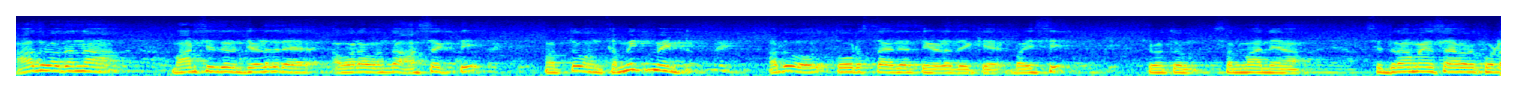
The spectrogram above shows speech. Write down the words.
ಆದರೂ ಅದನ್ನು ಮಾಡಿಸಿದ್ರು ಅಂತ ಹೇಳಿದ್ರೆ ಅವರ ಒಂದು ಆಸಕ್ತಿ ಮತ್ತು ಒಂದು ಕಮಿಟ್ಮೆಂಟ್ ಅದು ತೋರಿಸ್ತಾ ಇದೆ ಅಂತ ಹೇಳೋದಕ್ಕೆ ಬಯಸಿ. ಇವತ್ತು ಸನ್ಮಾನ್ಯ ಸಿದ್ದರಾಮಯ್ಯ ಸಾಹೇಬರು ಕೂಡ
